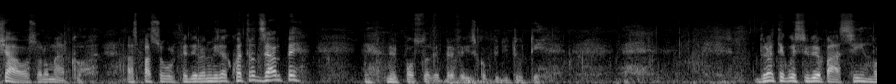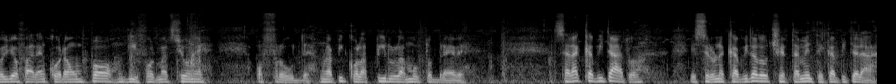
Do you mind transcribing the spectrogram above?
Ciao, sono Marco, a spasso col fedele amico a quattro zampe, eh, nel posto che preferisco più di tutti. Durante questi due passi voglio fare ancora un po' di formazione off-road, una piccola pillola molto breve. Sarà capitato, e se non è capitato certamente capiterà,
